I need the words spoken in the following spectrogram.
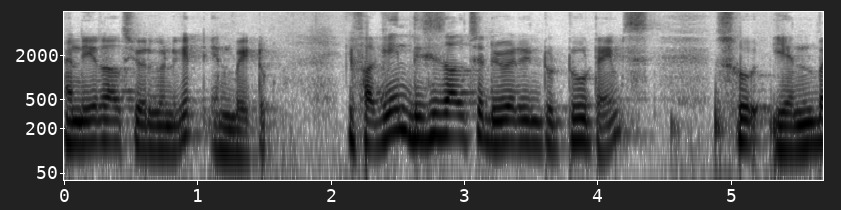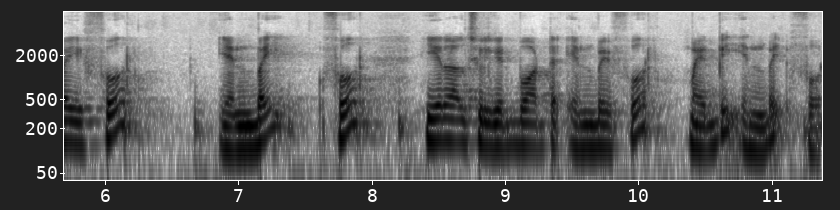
and here also you are going to get n by 2 if again this is also divided into two times so n by 4 n by 4 here also you will get what? n by 4 might be n by 4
